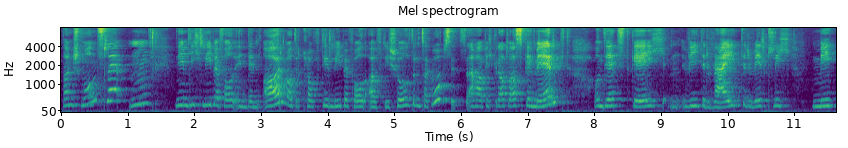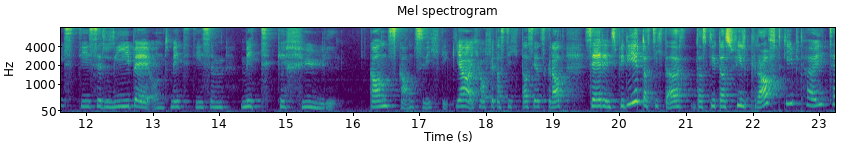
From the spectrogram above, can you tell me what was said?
dann schmunzle, mh, hm, nimm dich liebevoll in den Arm oder klopf dir liebevoll auf die Schulter und sag, ups, jetzt habe ich gerade was gemerkt und jetzt gehe ich wieder weiter wirklich mit dieser Liebe und mit diesem Mitgefühl. Ganz, ganz wichtig. Ja, ich hoffe, dass dich das jetzt gerade sehr inspiriert, dass, dich da, dass dir das viel Kraft gibt heute.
